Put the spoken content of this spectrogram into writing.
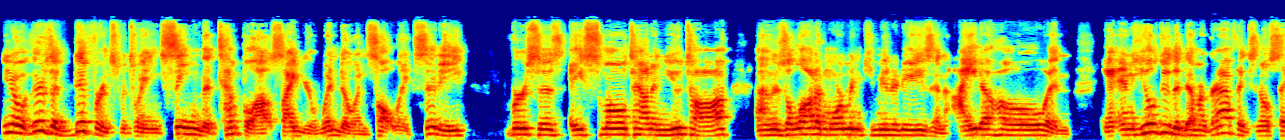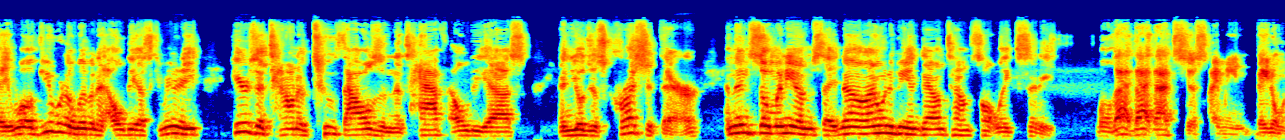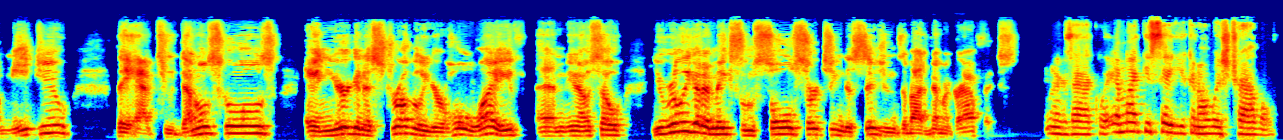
you know, there's a difference between seeing the temple outside your window in Salt Lake City versus a small town in Utah. And there's a lot of Mormon communities in Idaho, and and he'll do the demographics and he'll say, well, if you were to live in an LDS community, here's a town of 2,000 that's half LDS, and you'll just crush it there. And then so many of them say, "No, I want to be in downtown Salt Lake City." Well, that that that's just I mean, they don't need you. They have two dental schools and you're going to struggle your whole life and you know, so you really got to make some soul searching decisions about demographics. Exactly. And like you say, you can always travel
